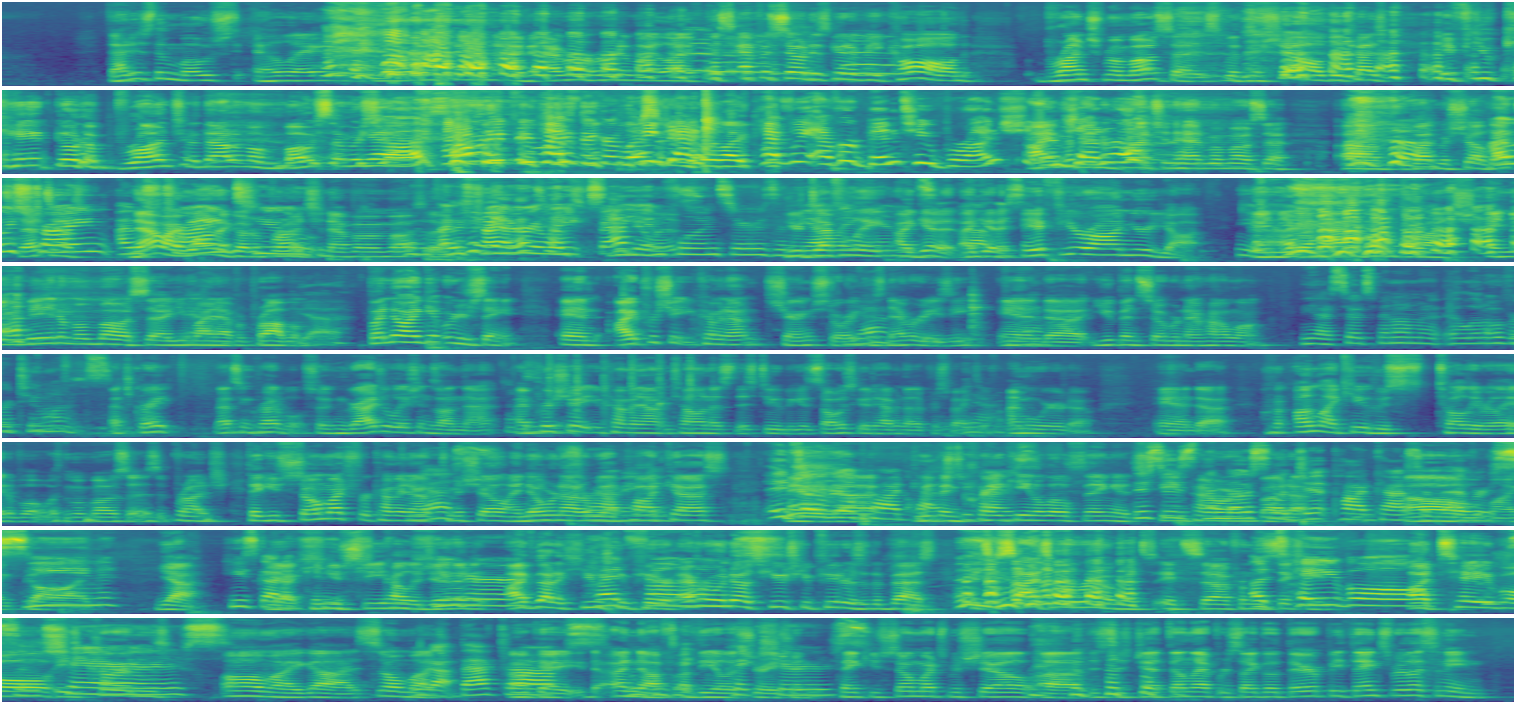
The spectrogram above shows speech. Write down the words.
That is the most LA thing I've ever heard in my life. This episode is going to be called Brunch Mimosas with Michelle because if you can't go to brunch without a mimosa, Michelle, Yeah. how many people do you think are listening who are like, Have we ever been to brunch I in haven't general? been to brunch and had mimosa. Um, but Michelle, I that's, was that sounds- trying- I was now I want to go to to- brunch and have a mimosa. I was Yeah, trying to relate to the influencers and You're the definitely. I get it. I get it. If you're on your yacht and you have a brunch and you need a mimosa, you might have a problem. Yeah. But no, I get what you're saying, and I appreciate you coming out and sharing your story. 'cause Yeah. It's never easy. And uh, you've been sober now how long? Yeah, so it's been on a, a little over, Over two two months. months. That's great. That's incredible. So congratulations on that. I Thank you. appreciate you coming out and telling us this too, because it's always good to have another perspective. Yeah. I'm a weirdo. And uh, unlike you, who's totally relatable with mimosa as a brunch, thank you so much for coming out to Michelle. I know we're not a real me. podcast. It's and, a real uh, podcast. We've been cranking guys. a little thing, and This is the most but, uh, legit podcast oh I've ever my seen. God. Yeah, He's got yeah. a Can you see how legitimate? It? I've got a huge computer. Everyone knows huge computers are the best. It's the size of a room. It's it's uh, from the a 60s. table, a table, some these curtains. Oh my God, so much. We got backdrops. Okay, We th- can enough of the illustration. pictures. Thank you so much, Michelle. Uh, this is Jet Dunlap for Psychotherapy. Thanks for listening.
